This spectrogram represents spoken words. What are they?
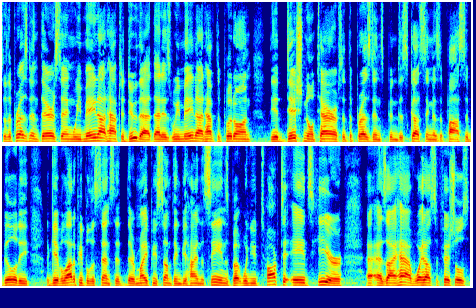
So the president there saying we may not have to do that. That is, we may not have to put on the additional tariffs that the president's been discussing as a possibility. It gave a lot of people the sense that there might be something behind the scenes. But when you talk to aides here, as I have, White House officials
